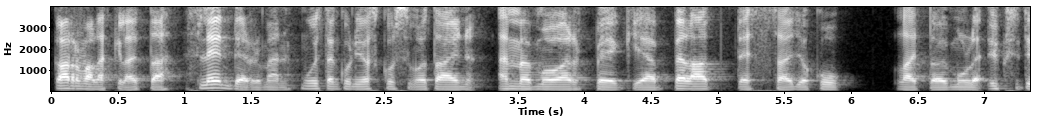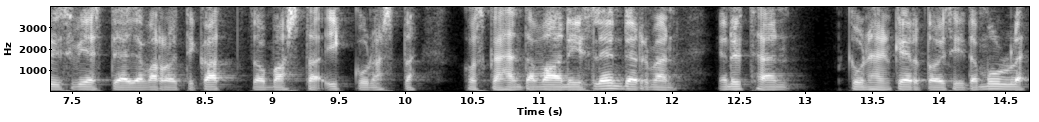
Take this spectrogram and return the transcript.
Karvalakki laittaa Slenderman. Muistan, kun joskus jotain MMORPGia pelatessa joku laittoi mulle yksityisviestiä ja varoitti katsomasta ikkunasta, koska häntä vaanii Slenderman. Ja nyt hän, kun hän kertoi siitä mulle,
